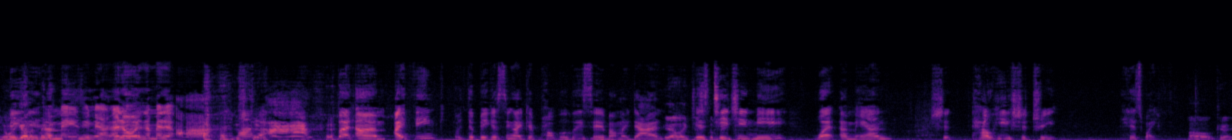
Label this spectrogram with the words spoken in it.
You only got a amazing, amazing man. I know, in a minute. Ah, ah, ah. But um, I think the biggest thing I could probably say about my dad Yeah, like is the big- teaching me what a man should, how he should treat his wife. Oh, okay.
